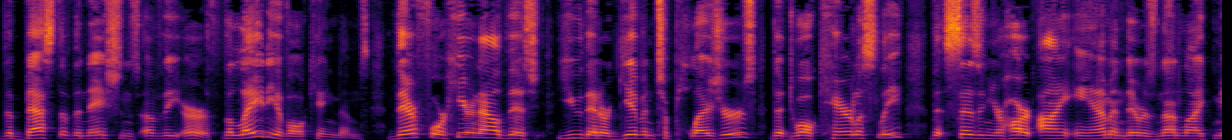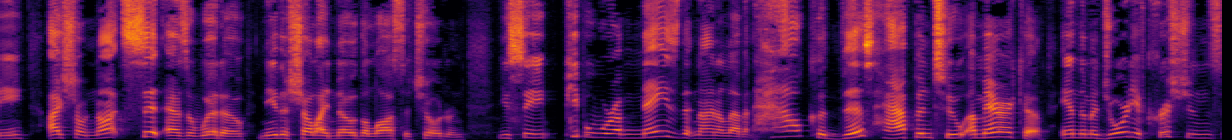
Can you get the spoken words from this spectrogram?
the best of the nations of the earth, the lady of all kingdoms. Therefore, hear now this, you that are given to pleasures, that dwell carelessly, that says in your heart, I am, and there is none like me. I shall not sit as a widow, neither shall I know the loss of children. You see, people were amazed at 9 11. How could this happen to America? And the majority of Christians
